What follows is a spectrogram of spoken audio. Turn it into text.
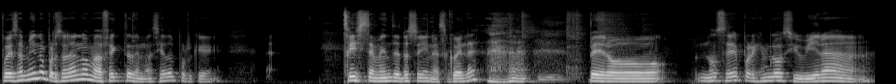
Pues a mí en lo personal no me afecta demasiado porque tristemente no estoy en la escuela. Pero no sé, por ejemplo, si hubiera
